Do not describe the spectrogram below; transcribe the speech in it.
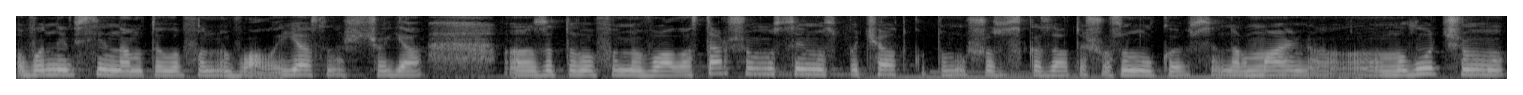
вони всі нам телефонували. Ясно, що я е, зателефонувала старшому сину спочатку, тому що сказати, що з онукою все нормально, е, молодшому,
